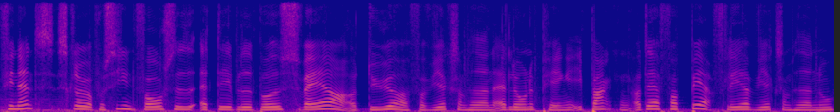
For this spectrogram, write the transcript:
Finans skriver på sin forside, at det er blevet både sværere og dyrere for virksomhederne at låne penge i banken, og derfor beder flere virksomheder nu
